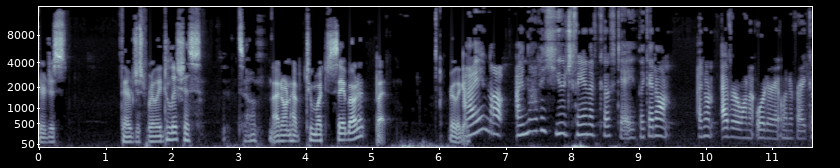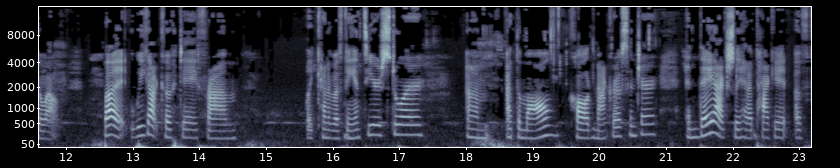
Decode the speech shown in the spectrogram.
they're just they're just really delicious. So I don't have too much to say about it, but really good. I am not. I'm not a huge fan of kofte. Like I don't. I don't ever want to order it whenever I go out. But we got kofte from like kind of a fancier store um, at the mall called Macrocenter, and they actually had a packet of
